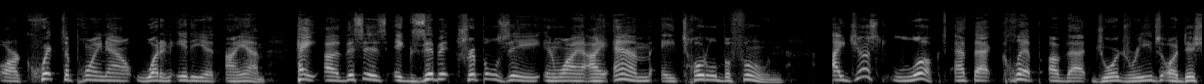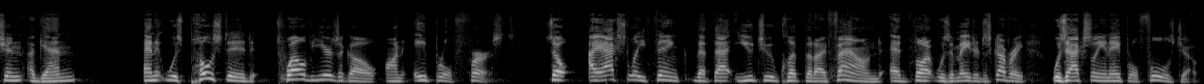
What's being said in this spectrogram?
are quick to point out what an idiot I am. Hey, uh, this is Exhibit Triple Z in why I am a total buffoon. I just looked at that clip of that George Reeves audition again, and it was posted 12 years ago on April 1st. So I actually think that that YouTube clip that I found and thought was a major discovery was actually an April Fool's joke.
